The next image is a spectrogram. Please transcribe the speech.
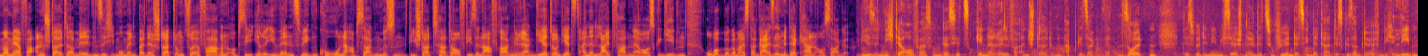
Immer mehr Veranstalter melden sich im Moment bei der Stadt, um zu erfahren, ob sie ihre Events wegen Corona absagen müssen. Die Stadt hatte auf diese Nachfragen reagiert und jetzt einen Leitfaden herausgegeben. Oberbürgermeister Geisel mit der Kernaussage. Wir sind nicht der Auffassung, dass jetzt generell Veranstaltungen abgesagt werden sollten. Das würde nämlich sehr schnell dazu führen, dass in der Tat das gesamte öffentliche Leben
